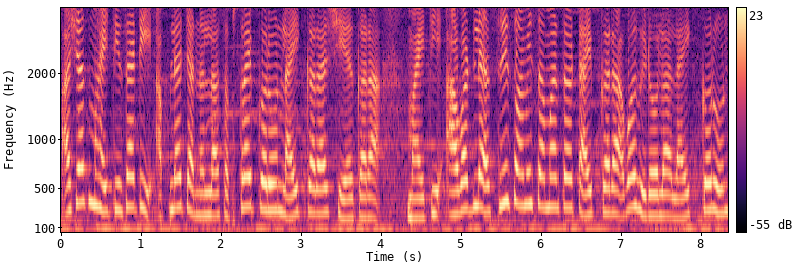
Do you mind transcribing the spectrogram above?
अशाच माहितीसाठी आपल्या चॅनलला सबस्क्राईब करून लाईक करा शेअर करा. माहिती आवडल्यास श्री स्वामी समर्थ टाईप करा व व्हिडिओला लाईक करून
